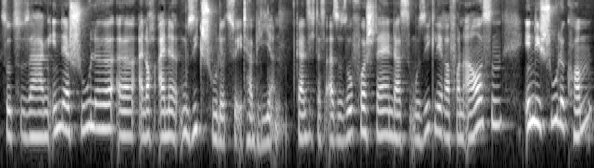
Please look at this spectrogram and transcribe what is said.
sozusagen in der Schule äh, noch eine Musikschule zu etablieren. Kann sich das also so vorstellen, dass Musiklehrer von außen in die Schule kommen.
